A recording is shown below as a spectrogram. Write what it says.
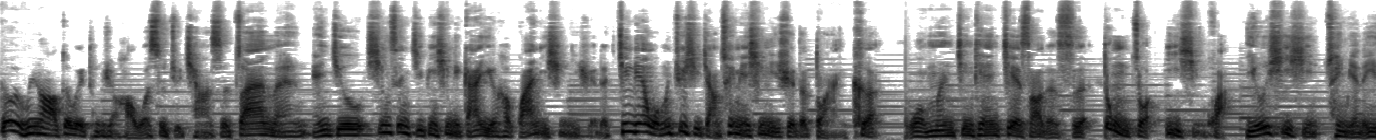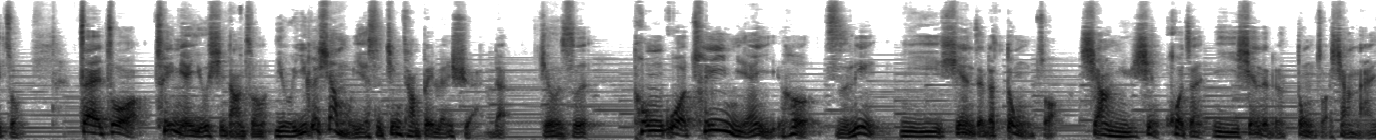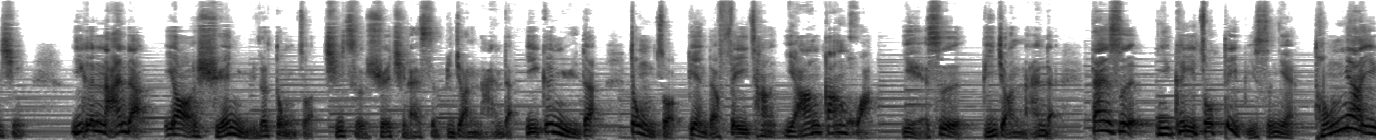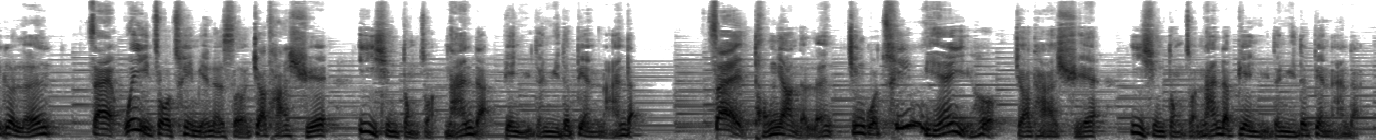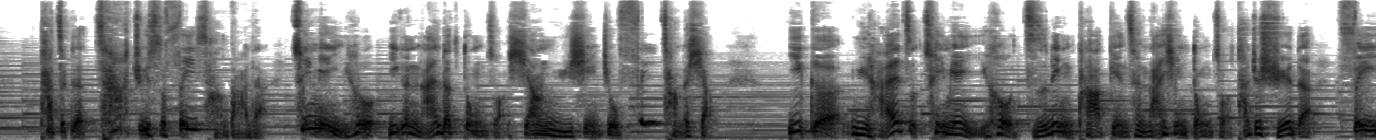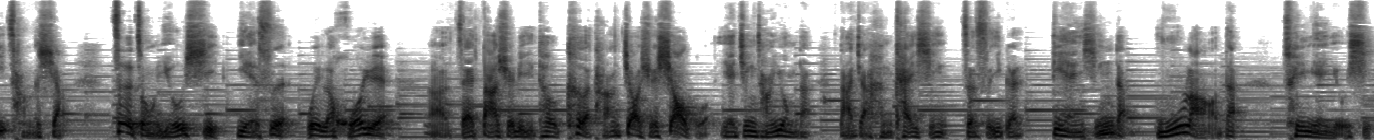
各位朋友好，各位同学好，我是举强，是专门研究新生疾病心理干预和管理心理学的。今天我们继续讲催眠心理学的短课。我们今天介绍的是动作异性化、游戏性催眠的一种。在做催眠游戏当中，有一个项目也是经常被人选的，就是通过催眠以后，指令你现在的动作像女性，或者你现在的动作像男性。一个男的要学女的动作，其实学起来是比较难的。一个女的动作变得非常阳刚化，也是比较难的。但是你可以做对比实验，同样一个人在未做催眠的时候，叫他学异性动作，男的变女的，女的变男的；在同样的人经过催眠以后，叫他学异性动作，男的变女的，女的变男的，他这个差距是非常大的。催眠以后，一个男的动作像女性就非常的像；一个女孩子催眠以后，指令她变成男性动作，她就学得非常的像。这种游戏也是为了活跃啊，在大学里头课堂教学效果也经常用的，大家很开心。这是一个典型的古老的催眠游戏。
